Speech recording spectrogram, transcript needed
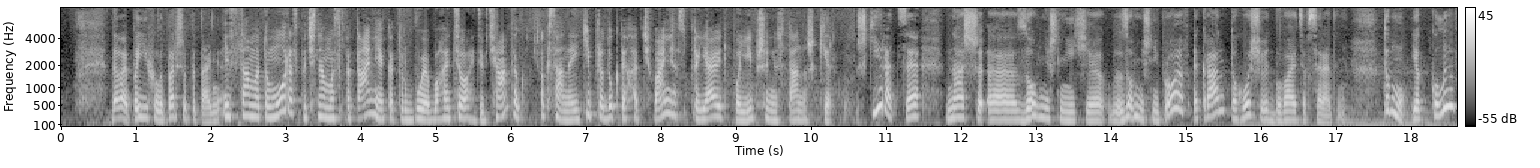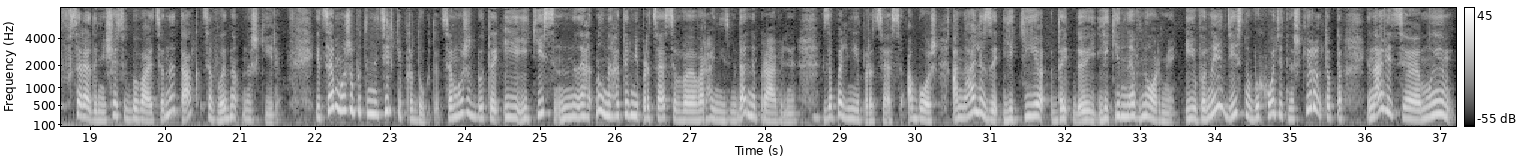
Давай, поїхали. Перше питання. І саме тому розпочнемо з питання, яке турбує багатьох дівчаток. Оксана, які продукти харчування сприяють поліпшенню стану шкіри? Шкіра це наш е, зовнішній, е, зовнішній прояв, екран того, що відбувається всередині. Тому, як коли всередині щось відбувається не так, це видно на шкірі. І це може бути не тільки продукти, це можуть бути і якісь ну, негативні процеси в, в організмі, да, неправильні, запальні процеси, або ж аналізи, які, е, які не в нормі, і вони дійсно виходять на шкіру. Тобто, і навіть е, ми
